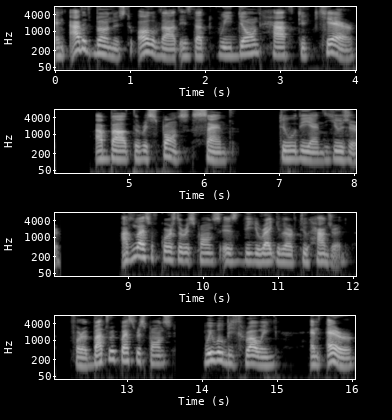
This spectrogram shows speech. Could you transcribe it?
An added bonus to all of that is that we don't have to care about the response sent to the end user unless of course the response is the regular 200. For a bad request response, we will be throwing an error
